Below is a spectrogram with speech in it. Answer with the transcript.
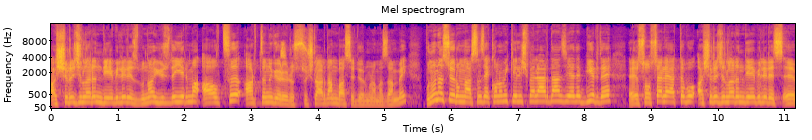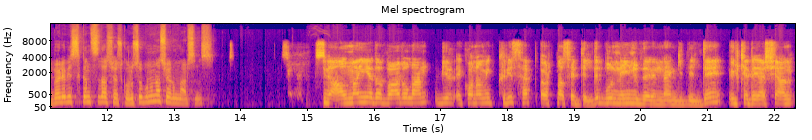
aşırıcıların diyebiliriz buna %26 arttığını görüyoruz. Suçlardan bahsediyorum Ramazan Bey. Bunu nasıl yorumlarsınız? Ekonomik gelişmelerden ziyade bir de e, sosyal hayatta bu aşırıcıların diyebiliriz. E, böyle bir sıkıntısı da söz konusu. Bunu nasıl yorumlarsınız? Şimdi Almanya'da var olan bir ekonomik kriz hep örtbas edildi. Bu neyin üzerinden gidildi? Ülkede yaşayan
